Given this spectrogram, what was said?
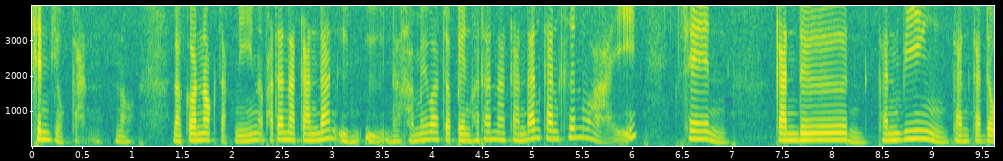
เช่นเดียวกันเนาะ แล้วก็นอกจากนี้พัฒนาการด้านอื่นๆนะคะไม่ว่าจะเป็นพัฒนาการด้านการเคลื่อนไหว เช่น การเดิน การวิ่ง การกระโด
